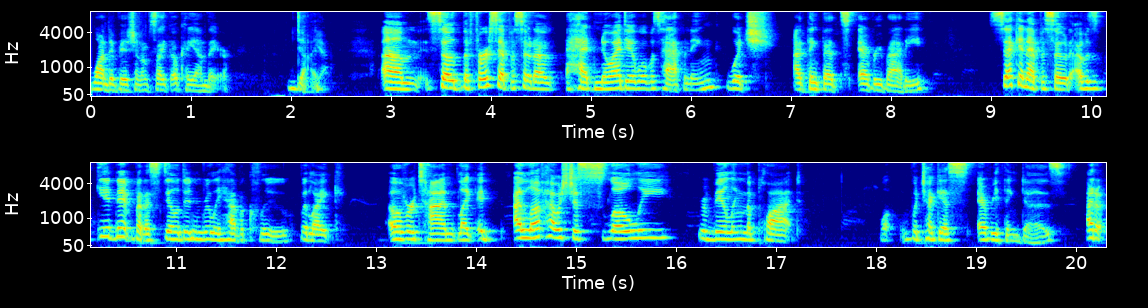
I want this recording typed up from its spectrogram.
WandaVision. I was like, okay, I'm there. Done. Yeah. Um, so the first episode I had no idea what was happening, which I think that's everybody. Second episode, I was getting it, but I still didn't really have a clue. But like over time, like it, I love how it's just slowly revealing the plot, which I guess everything does. I don't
